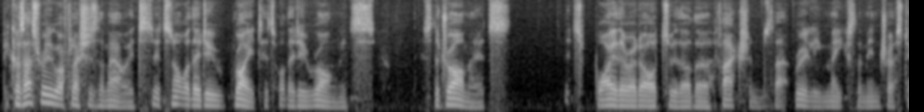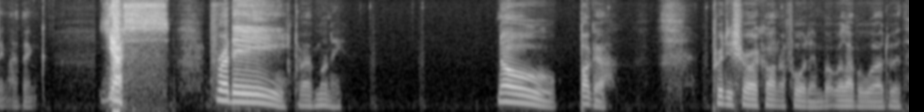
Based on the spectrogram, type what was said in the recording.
because that's really what fleshes them out. It's it's not what they do right; it's what they do wrong. It's it's the drama. It's it's why they're at odds with other factions that really makes them interesting. I think. Yes! Freddy! Do I have money? No! Bugger. Pretty sure I can't afford him, but we'll have a word with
